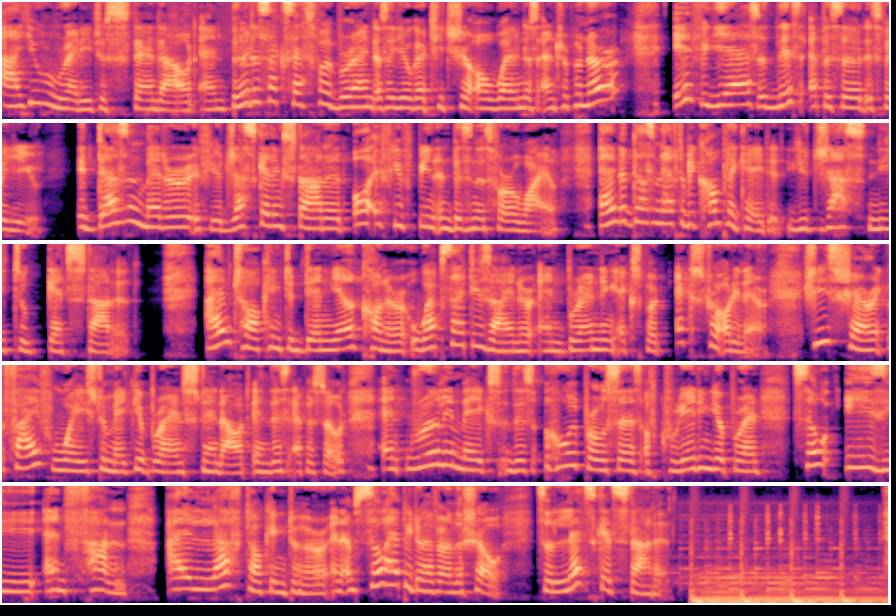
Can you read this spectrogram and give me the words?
Are you ready to stand out and build a successful brand as a yoga teacher or wellness entrepreneur? If yes, this episode is for you. It doesn't matter if you're just getting started or if you've been in business for a while. And it doesn't have to be complicated. You just need to get started. I'm talking to Danielle Connor, website designer and branding expert extraordinaire. She's sharing five ways to make your brand stand out in this episode and really makes this whole process of creating your brand so easy and fun. I love talking to her and I'm so happy to have her on the show. So let's get started.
